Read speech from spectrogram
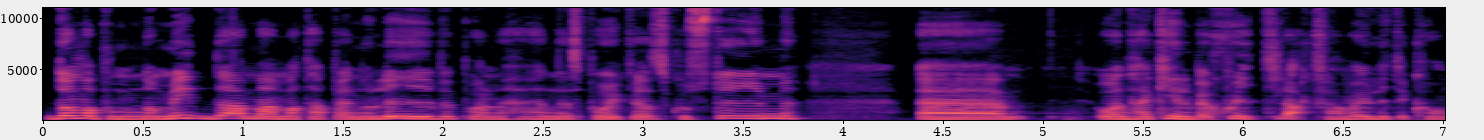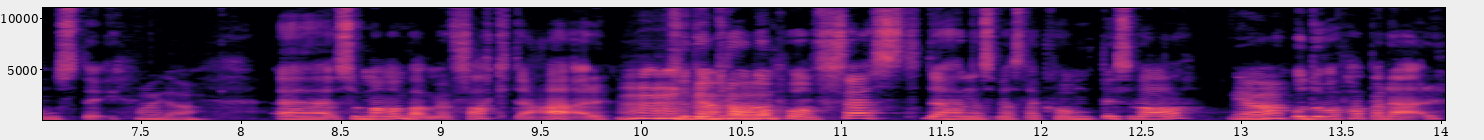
de var på någon middag, mamma tappade en oliv på en, hennes pojkväns kostym. Eh, och den här killen blev skitlack för han var ju lite konstig. Eh, så mamma bara, men fuck det här. Mm, så då drog jaha. hon på en fest där hennes bästa kompis var. Ja. Och då var pappa där.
